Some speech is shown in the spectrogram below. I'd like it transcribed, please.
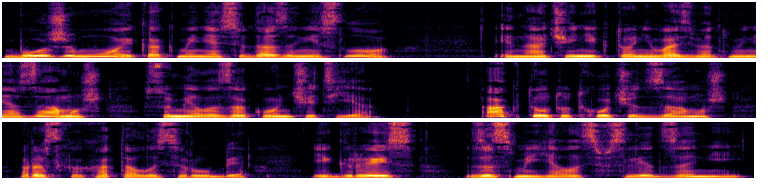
«Боже мой, как меня сюда занесло! Иначе никто не возьмет меня замуж», — сумела закончить я. «А кто тут хочет замуж?» — расхохоталась Руби, и Грейс засмеялась вслед за ней.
